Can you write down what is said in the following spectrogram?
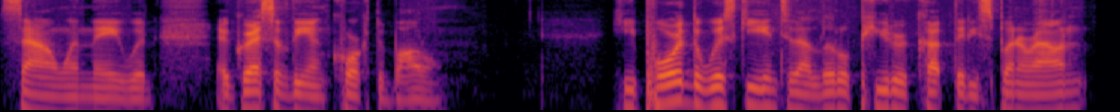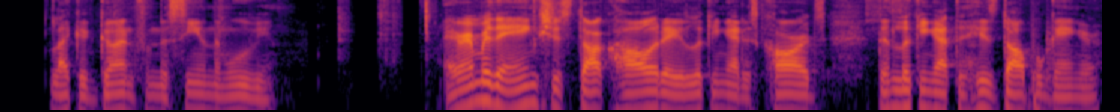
sound when they would aggressively uncork the bottle. He poured the whiskey into that little pewter cup that he spun around like a gun from the scene in the movie. I remember the anxious Doc Holliday looking at his cards, then looking at the, his doppelganger,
